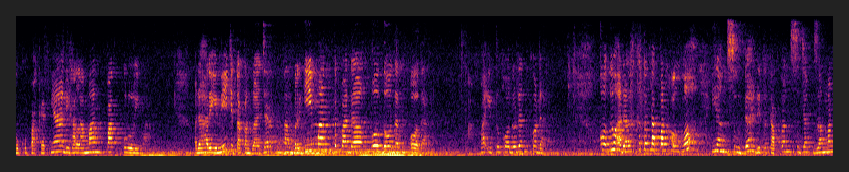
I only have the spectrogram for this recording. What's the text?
buku paketnya di halaman 45. Pada hari ini kita akan belajar tentang beriman kepada kodo dan kodar. Apa itu kodo dan kodar? Kodo adalah ketetapan Allah yang sudah ditetapkan sejak zaman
